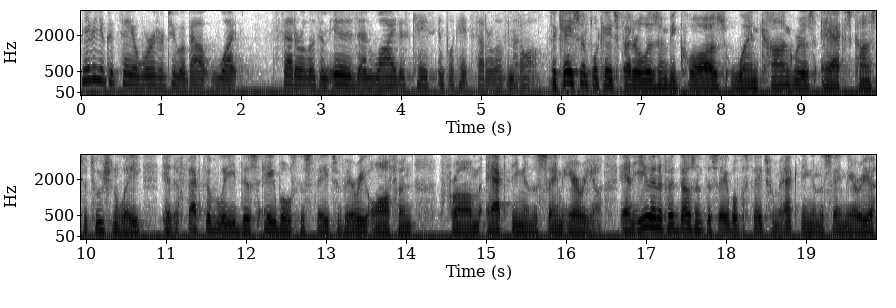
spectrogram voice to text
maybe you could say a word or two about what federalism is and why this case implicates federalism at all. The case implicates federalism because when Congress acts constitutionally, it effectively disables the states very often from acting in the same area. And even if it doesn't disable the states from acting in the same area,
